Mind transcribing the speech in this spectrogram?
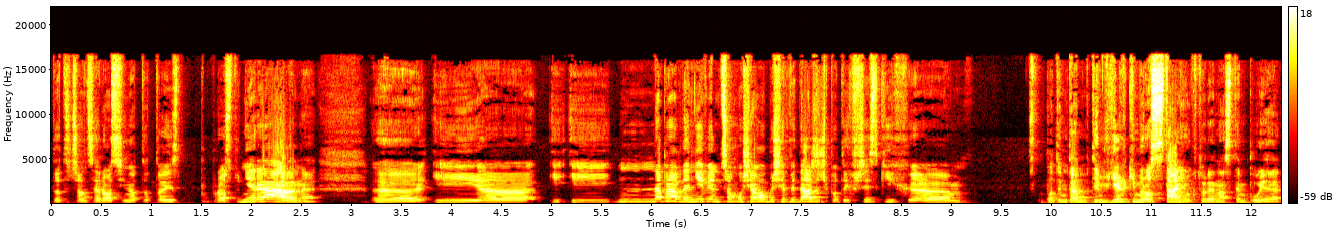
dotyczące Rosji. No to to jest po prostu nierealne. E, I, e, i, I naprawdę nie wiem, co musiałoby się wydarzyć po tych wszystkich e, po tym, tam, tym wielkim rozstaniu, które następuje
